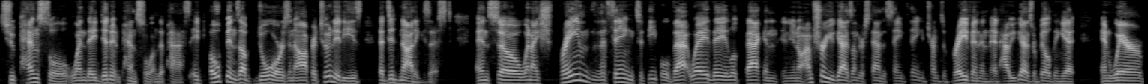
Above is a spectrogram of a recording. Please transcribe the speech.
to pencil when they didn't pencil in the past. It opens up doors and opportunities that did not exist. And so when I frame the thing to people that way, they look back and, and you know, I'm sure you guys understand the same thing in terms of Rayven and, and how you guys are building it and where,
